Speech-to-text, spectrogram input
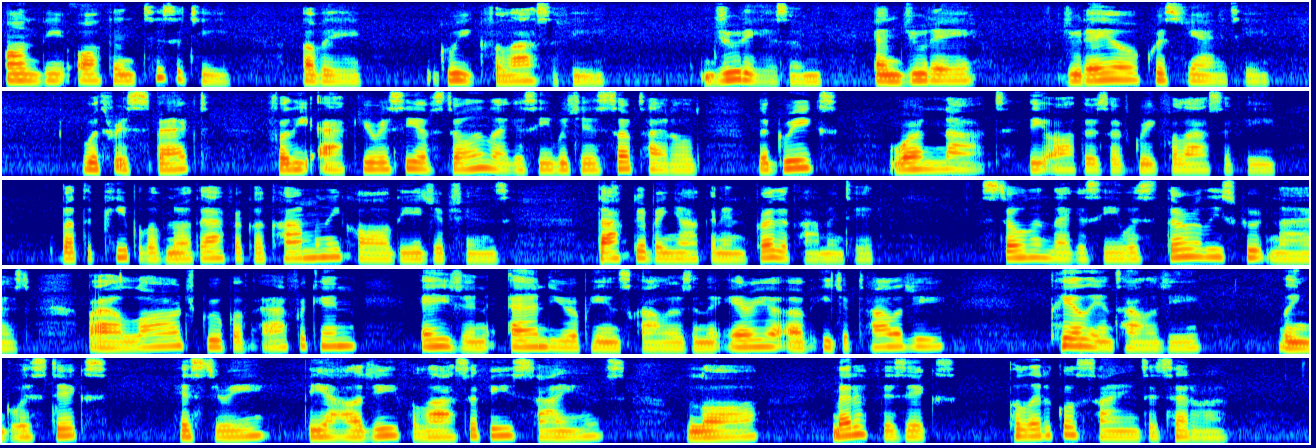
on the authenticity of a Greek philosophy, Judaism, and Judeo Christianity. With respect for the accuracy of Stolen Legacy, which is subtitled The Greeks Were Not the Authors of Greek Philosophy, but the people of North Africa, commonly called the Egyptians. Dr. Ben-Jochannan further commented Stolen Legacy was thoroughly scrutinized by a large group of African, Asian, and European scholars in the area of Egyptology, paleontology, linguistics, history, theology, philosophy, science, law, metaphysics, political science, etc.,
